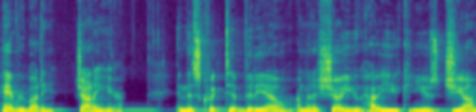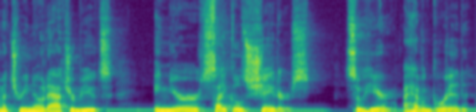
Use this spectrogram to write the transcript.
Hey everybody, Johnny here. In this quick tip video, I'm going to show you how you can use geometry node attributes in your cycles shaders. So here I have a grid,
